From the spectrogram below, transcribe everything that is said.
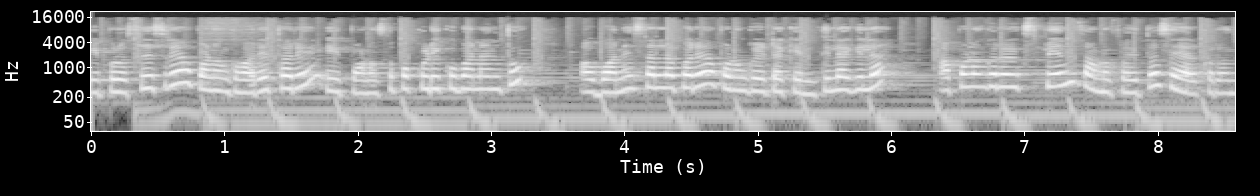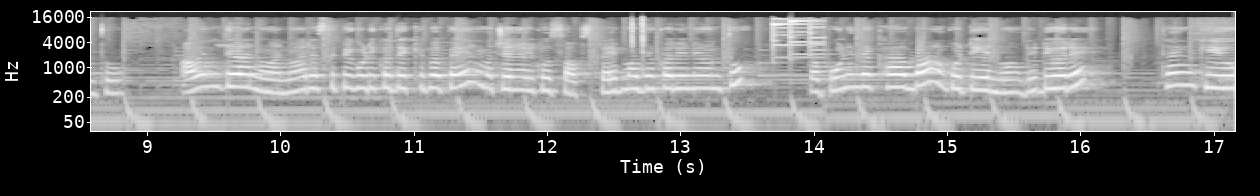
ଏଇ ପ୍ରୋସେସ୍ରେ ଆପଣ ଘରେ ଥରେ ଏଇ ପଣସ ପକୁଡ଼ିକୁ ବନାନ୍ତୁ। ଆଉ ବନେଇ ସାରିଲା ପରେ ଆପଣଙ୍କୁ ଏଇଟା କେମିତି ଲାଗିଲା ଆପଣଙ୍କର ଏକ୍ସପିରିଏନ୍ସ ଆମ ସହିତ ସେୟାର କରନ୍ତୁ। ଆଉ ଏମିତିଆ ନୂଆ ନୂଆ ରେସିପି ଗୁଡ଼ିକ ଦେଖିବା ପାଇଁ ଆମ ଚ୍ୟାନେଲକୁ ସବସ୍କ୍ରାଇବ୍ ମଧ୍ୟ କରିନିଅନ୍ତୁ। ତ ପୁଣି ଦେଖା ହେବା ଗୋଟିଏ ନୂଆ ଭିଡ଼ିଓରେ ଥ୍ୟାଙ୍କ ୟୁ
